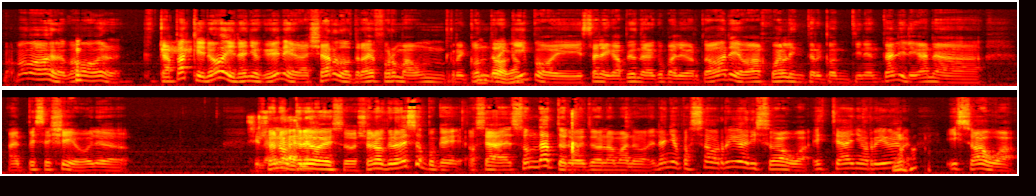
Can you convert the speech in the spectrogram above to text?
Vamos a ver, vamos a ver. Capaz que no, y el año que viene Gallardo otra vez forma un recontra equipo y sale campeón de la Copa Libertadores, va a jugar la Intercontinental y le gana al PSG, boludo. yo no creo eso, yo no creo eso porque, o sea, son datos lo que tengo en la mano. El año pasado River hizo agua, este año River hizo agua.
